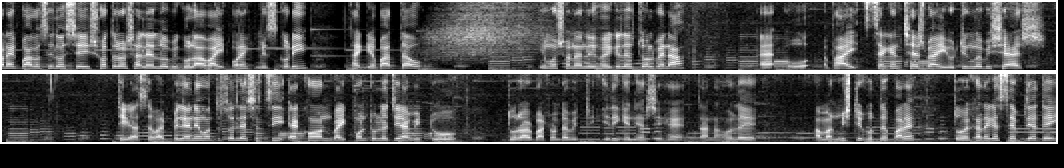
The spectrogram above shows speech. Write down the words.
অনেক ভালো ছিল। সেই সতেরো সালে লবিগুলা ভাই অনেক মিস করি থাকে বাদ দাও। ইমোশনালি হয়ে গেলে চলবে না। ভাই সেকেন্ড শেষ ভাই উইটিং লবি শেষ। ঠিক আছে ভাই প্লেনের মধ্যে চলে এসেছি। এখন ভাই কন্ট্রোলে যে আমি একটু দৌড়ার বাটনটা আমি এদিকে নিয়ে আসি হ্যাঁ? তা না হলে আমার মিস্টেক হতে পারে। তো এখান থেকে সেভ দিয়ে দেই,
